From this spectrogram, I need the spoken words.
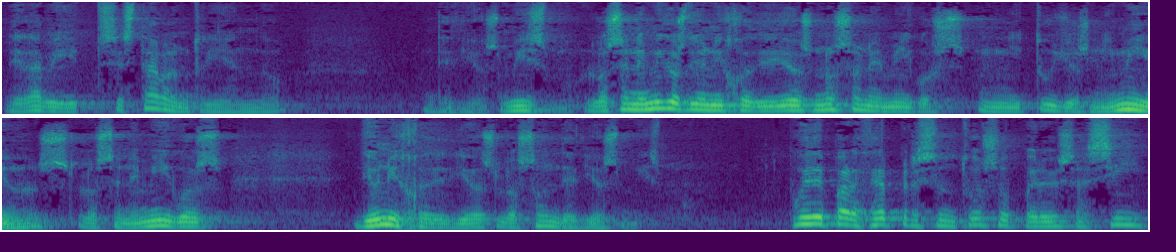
de David se estaban riendo de Dios mismo. Los enemigos de un hijo de Dios no son enemigos ni tuyos ni míos, los enemigos de un hijo de Dios lo son de Dios mismo. Puede parecer presuntuoso, pero es así.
